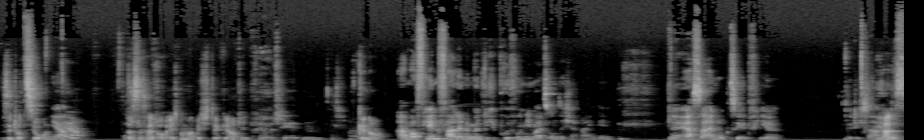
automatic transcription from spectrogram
Situation. Ja. Das ist halt auch echt nochmal wichtig, ja. Mit den Prioritäten. Ja. Genau. Aber auf jeden Fall in eine mündliche Prüfung niemals unsicher reingehen. Ne, erster Eindruck zählt viel, würde ich sagen. Ja, das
